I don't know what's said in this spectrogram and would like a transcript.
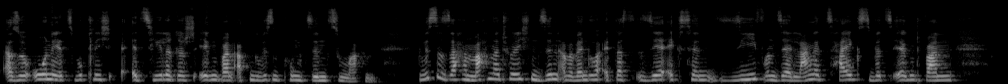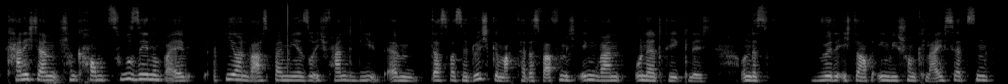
also ohne jetzt wirklich erzählerisch irgendwann ab einem gewissen Punkt Sinn zu machen. Gewisse Sachen machen natürlich einen Sinn, aber wenn du etwas sehr extensiv und sehr lange zeigst, wird es irgendwann, kann ich dann schon kaum zusehen. Und bei Theon war es bei mir so, ich fand die, ähm, das, was er durchgemacht hat, das war für mich irgendwann unerträglich. Und das würde ich dann auch irgendwie schon gleichsetzen.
